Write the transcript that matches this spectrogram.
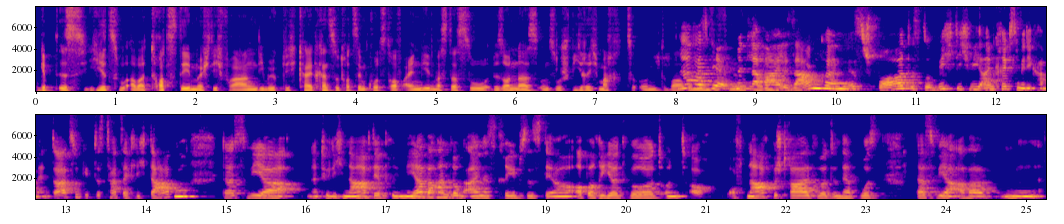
Gibt es hierzu aber trotzdem, möchte ich fragen, die Möglichkeit, kannst du trotzdem kurz darauf eingehen, was das so besonders und so schwierig macht und warum? Ja, was wir mittlerweile sagen können, ist, Sport ist so wichtig wie ein Krebsmedikament. Dazu gibt es tatsächlich Daten, dass wir natürlich nach der Primärbehandlung eines Krebses, der operiert wird und auch oft nachbestrahlt wird in der Brust, dass wir aber mh, hm,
